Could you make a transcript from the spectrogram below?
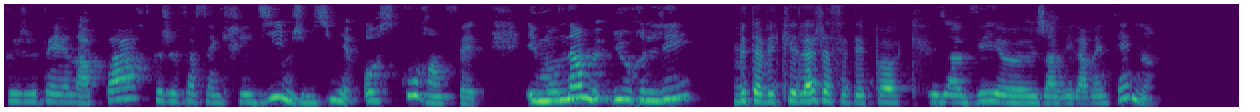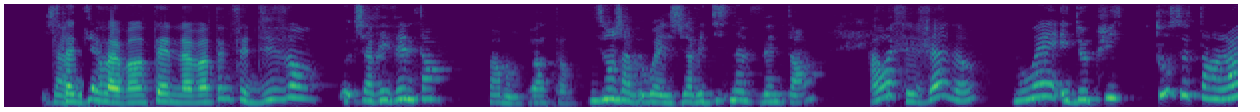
que je paye un appart, que je fasse un crédit. Mais je me suis dit, mais au secours, en fait. Et mon âme hurlait. Mais t'avais quel âge à cette époque? J'avais, euh, j'avais la vingtaine. C'est-à-dire la vingtaine. La vingtaine, c'est 10 ans. euh, j'avais 20 ans, pardon. 20 ans. Disons, j'avais, ouais, j'avais 19-20 ans. Ah ouais, c'est jeune, hein? Ouais, et depuis tout ce temps-là,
